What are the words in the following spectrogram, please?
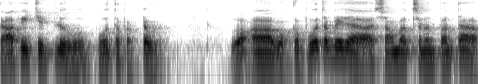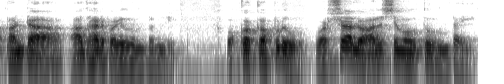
కాఫీ చెట్లు పూత పట్టవు. ఆ ఒక్క పూత మీద సంవత్సరం పంట పంట ఆధారపడి ఉంటుంది. ఒక్కొక్కప్పుడు వర్షాలు ఆలస్యం అవుతూ ఉంటాయి.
